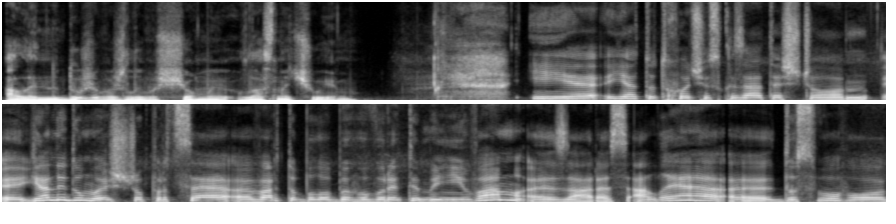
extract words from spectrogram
але не дуже важливо, що ми власне чуємо. І я тут хочу сказати, що е, я не думаю, що про це е, варто було би говорити мені і вам е, зараз, але до свого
